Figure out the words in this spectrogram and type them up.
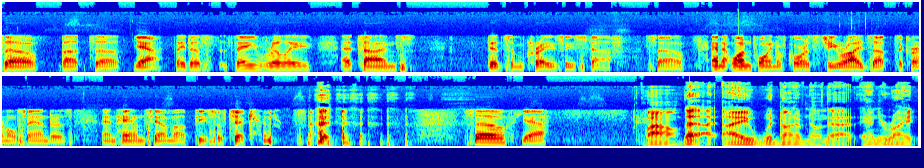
so, but uh, yeah, they just they really at times did some crazy stuff. So, and at one point, of course, she rides up to Colonel Sanders and hands him a piece of chicken. so, so, yeah. Wow, that, I would not have known that. And you're right.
